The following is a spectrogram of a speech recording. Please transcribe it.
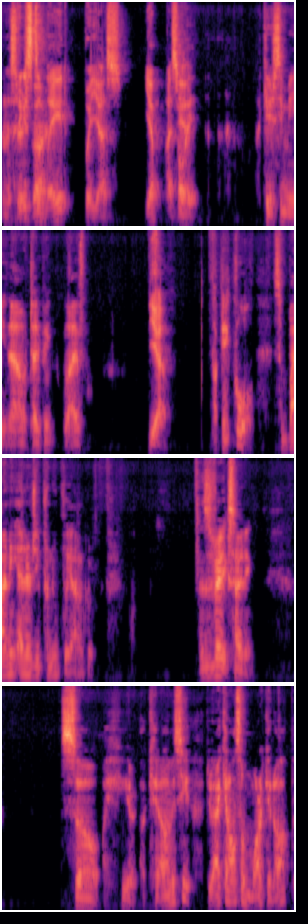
In the I think it's bar. delayed, but yes. Yep, I see Oh it. Can you see me now typing live? Yeah. Okay, cool. So binding energy per nucleon group. This is very exciting. So here, okay, let me see. Dude, I can also mark it up.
